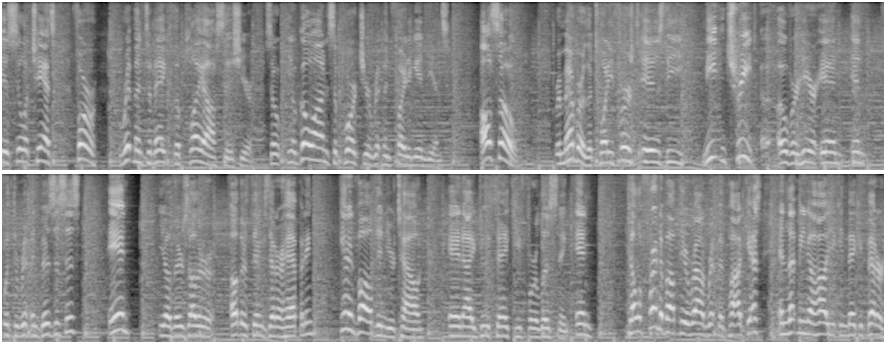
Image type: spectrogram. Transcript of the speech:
is still a chance for Rittman to make the playoffs this year. So, you know, go on and support your Rittman Fighting Indians. Also, remember the 21st is the meet and treat uh, over here in in with the Rittman businesses and you know there's other other things that are happening. Get involved in your town and I do thank you for listening. And tell a friend about the Around Rittman podcast and let me know how you can make it better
